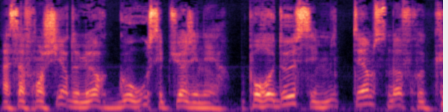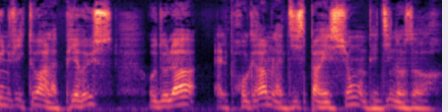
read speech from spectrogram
à s'affranchir de leur gourou septuagénaire. Pour eux deux, ces midterms n'offrent qu'une victoire à la Pyrrhus. Au-delà, elles programment la disparition des dinosaures.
